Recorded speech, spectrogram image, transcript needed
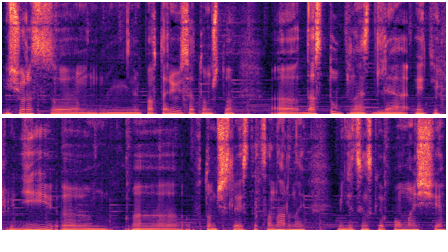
еще раз э, повторюсь о том, что доступность для этих людей, в том числе и стационарной медицинской помощи,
